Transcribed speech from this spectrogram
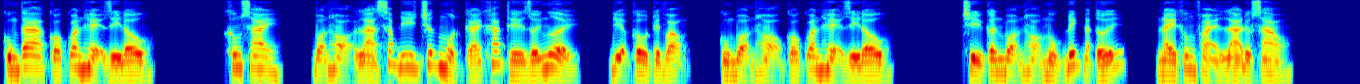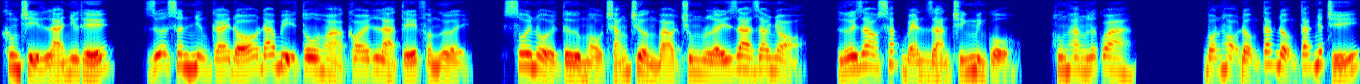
Cùng ta có quan hệ gì đâu. Không sai, bọn họ là sắp đi trước một cái khác thế giới người, địa cầu tuyệt vọng, cùng bọn họ có quan hệ gì đâu. Chỉ cần bọn họ mục đích đạt tới, này không phải là được sao. Không chỉ là như thế, giữa sân những cái đó đã bị Tô Hòa coi là tế phẩm người, sôi nổi từ màu trắng trường bảo chung lấy ra dao nhỏ, lưới dao sắc bén dán chính mình cổ, hung hăng lướt qua. Bọn họ động tác động tác nhất trí,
